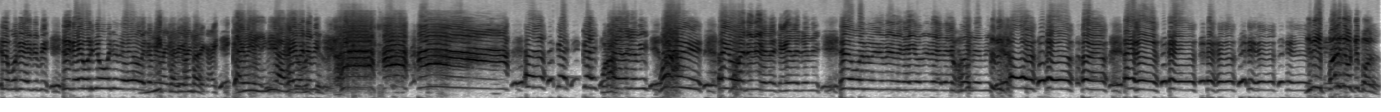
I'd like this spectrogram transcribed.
ഇത് പുതിയ വച്ചപ്പി ഇത് കൈ ഒടിഞ്ഞു വച്ചപ്പി അയ്യോ വച്ചപ്പി ഈ കൈ കൊണ്ട് കൈ ഇനി? കൈ. അയ്യോ വൈരവി, എന്റെ കൈ വൈരവി. എന്റെ മോന് വൈരവി, എന്റെ കൈ ഒന്ന് നേരെയാക്ക് വൈരവി. ഇനി പറിഞ്ഞോട്ടി പോലും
